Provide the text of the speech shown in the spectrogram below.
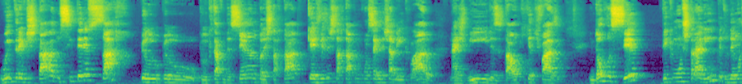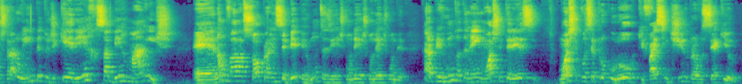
o entrevistado se interessar pelo, pelo, pelo que está acontecendo, pela startup, porque às vezes a startup não consegue deixar bem claro nas mídias e tal o que, que eles fazem. Então você tem que mostrar ímpeto, demonstrar o ímpeto de querer saber mais. É, não vá lá só para receber perguntas e responder, responder, responder. Cara, pergunta também, mostra interesse. Mostra que você procurou, que faz sentido para você aquilo.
